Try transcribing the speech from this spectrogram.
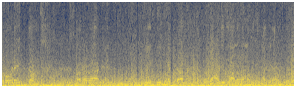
रोड एकदम सरळ आणि एकही खड्डा नाही गाडी चालवायला पण मजा येते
